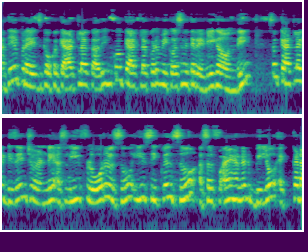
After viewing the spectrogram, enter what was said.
అదే ప్రైస్కి ఒక క్యాట్లాగ్ కాదు ఇంకో క్యాట్లాగ్ కూడా మీకోసం అయితే రెడీగా ఉంది. సో క్యాట్లాగ్ డిజైన్ చూడండి అసలు ఈ ఫ్లోరల్స్ ఈ సీక్వెన్స్ అసలు ఫైవ్ హండ్రెడ్ బిలో ఎక్కడ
